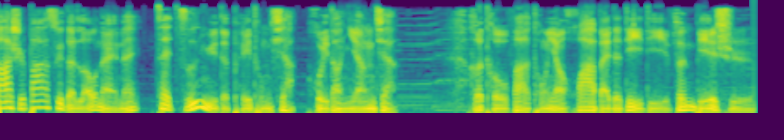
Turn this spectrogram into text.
八十八岁的老奶奶，在子女的陪同下回到娘家，和头发同样花白的弟弟分别时，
